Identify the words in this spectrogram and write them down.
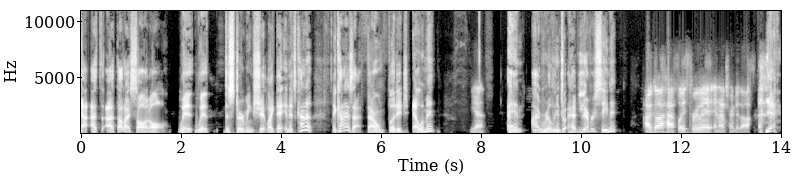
I, I I thought I saw it all with with disturbing shit like that, and it's kind of it kind of has that found footage element, Yeah. and I really enjoy. Have you ever seen it? I got halfway through it and I turned it off. Yeah.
